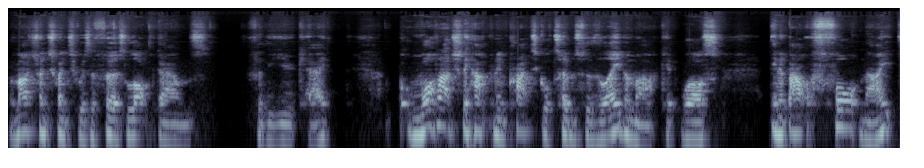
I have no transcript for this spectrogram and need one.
March 2020 was the first lockdowns for the UK. But what actually happened in practical terms for the labour market was in about a fortnight,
